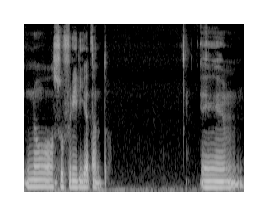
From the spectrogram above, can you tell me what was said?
no sufriría tanto. Em,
